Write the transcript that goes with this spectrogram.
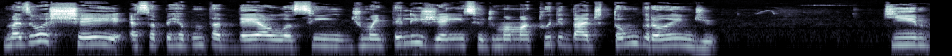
Mas eu achei essa pergunta dela, assim, de uma inteligência, de uma maturidade tão grande, que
